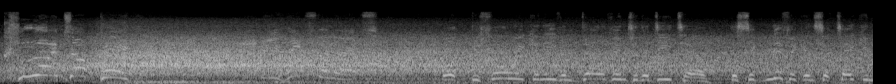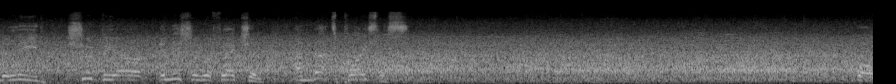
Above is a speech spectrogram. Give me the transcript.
Climbs up big! And he hits the net! But before we can even delve into the detail, the significance of taking the lead should be our initial reflection, and that's priceless. Well,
